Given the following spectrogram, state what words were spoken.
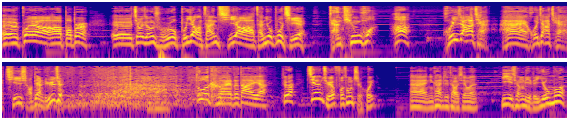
呃，乖啊，宝贝儿，呃，交警叔叔不让咱骑啊，咱就不骑，咱听话啊，回家去，哎，回家去，骑小电驴去。你看多可爱的大爷，是吧？坚决服从指挥。哎，你看这条新闻。”疫情里的幽默、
